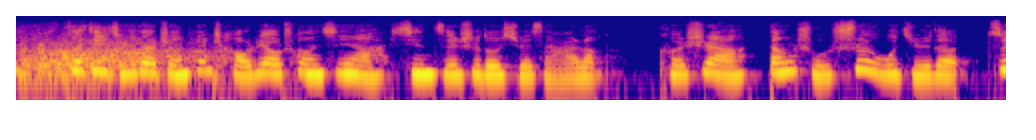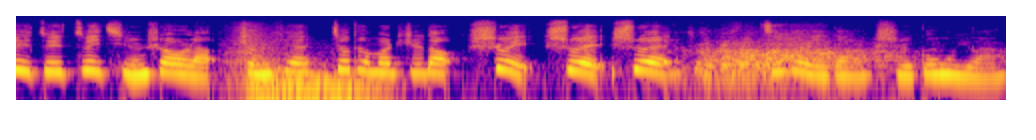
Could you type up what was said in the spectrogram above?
科技局的整天吵着要创新啊，新姿势都学杂了。可是啊，当属税务局的最最最禽兽了，整天就他妈知道睡睡睡。最后一个是公务员，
